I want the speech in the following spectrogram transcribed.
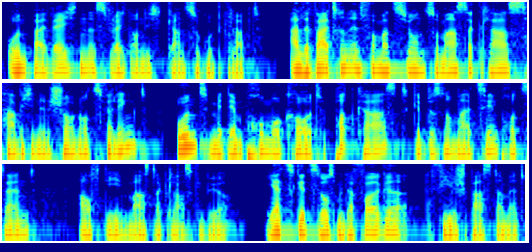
und bei welchen es vielleicht noch nicht ganz so gut klappt. Alle weiteren Informationen zur Masterclass habe ich in den Show Notes verlinkt und mit dem Promocode Podcast gibt es nochmal 10% auf die Masterclass-Gebühr. Jetzt geht's los mit der Folge. Viel Spaß damit.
